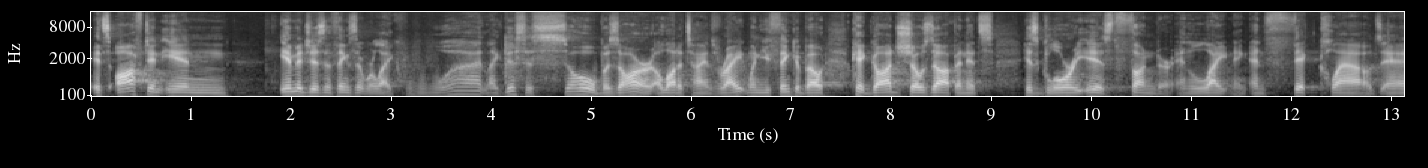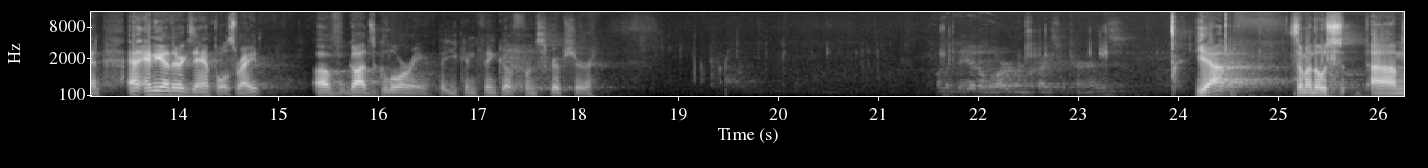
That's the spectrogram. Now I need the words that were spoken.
it's often in images and things that we're like, what? Like, this is so bizarre a lot of times, right? When you think about, okay, God shows up and it's, his glory is thunder and lightning and thick clouds and, and any other examples, right, of God's glory that you can think of from Scripture. On the day of the Lord when Christ returns? Yeah, some of those um,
